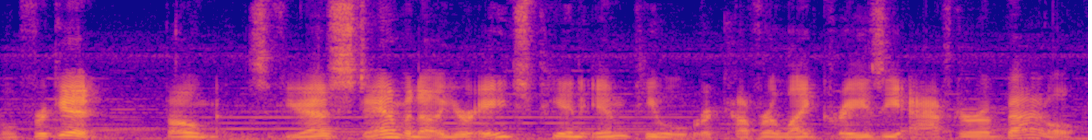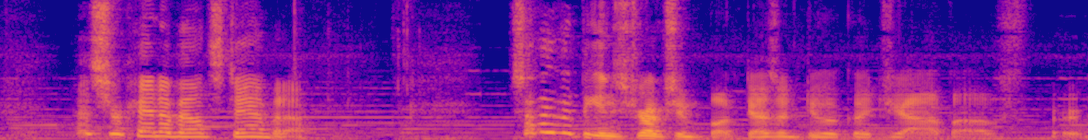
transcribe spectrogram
Don't forget, Bowmans, if you have stamina, your HP and MP will recover like crazy after a battle. That's your kind about stamina. Something that the instruction book doesn't do a good job of, or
